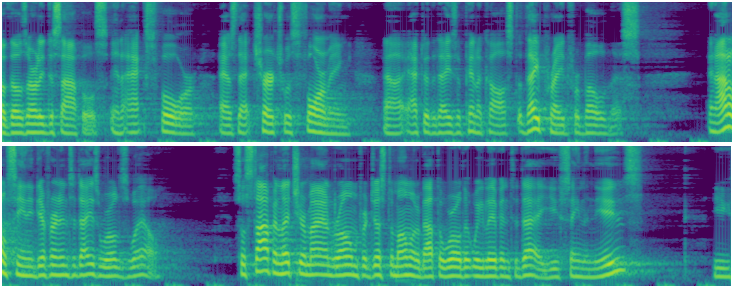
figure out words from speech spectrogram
of those early disciples in Acts 4, as that church was forming, uh, after the days of Pentecost, they prayed for boldness. And I don't see any different in today's world as well. So stop and let your mind roam for just a moment about the world that we live in today. You've seen the news. You,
